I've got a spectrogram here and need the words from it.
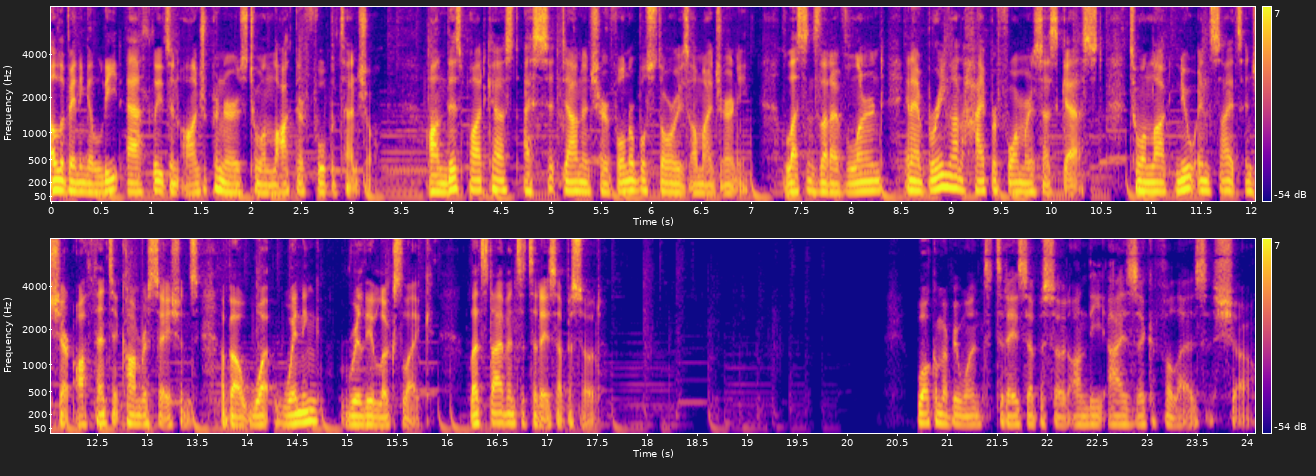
elevating elite athletes and entrepreneurs to unlock their full potential. On this podcast, I sit down and share vulnerable stories on my journey, lessons that I've learned, and I bring on high performers as guests to unlock new insights and share authentic conversations about what winning really looks like. Let's dive into today's episode. Welcome, everyone, to today's episode on the Isaac Velez Show.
